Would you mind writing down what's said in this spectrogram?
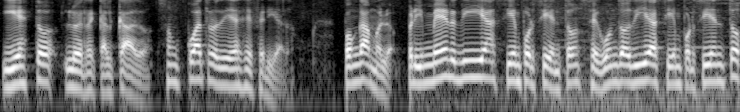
y esto lo he recalcado, son cuatro días de feriado pongámoslo, primer día 100%, segundo día 100%,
